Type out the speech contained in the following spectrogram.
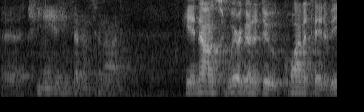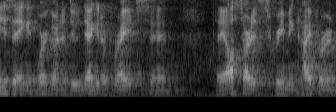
eh, cinesi internazionali. He announced we're going to do quantitative easing and we're going to do negative rates, and they all started screaming hyper.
